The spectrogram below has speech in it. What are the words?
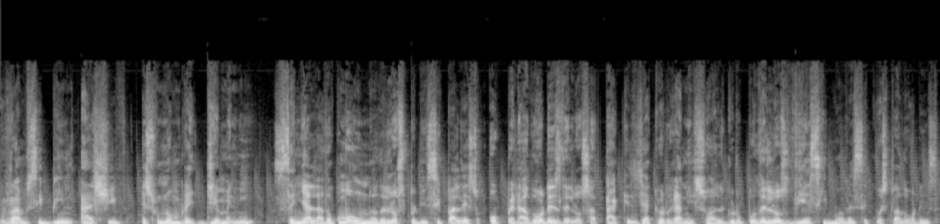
Ramsey bin Ashif es un hombre yemení señalado como uno de los principales operadores de los ataques, ya que organizó al grupo de los 19 secuestradores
